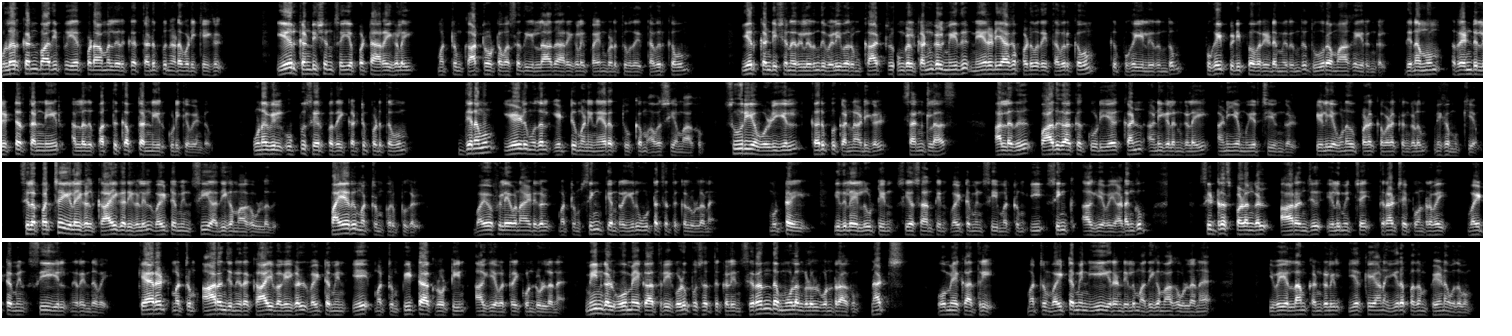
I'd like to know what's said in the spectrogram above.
உலர் கண் பாதிப்பு ஏற்படாமல் இருக்க தடுப்பு நடவடிக்கைகள். ஏர் கண்டிஷன் செய்யப்பட்ட அறைகளை மற்றும் காற்றோட்ட வசதி இல்லாத அறைகளை பயன்படுத்துவதை தவிர்க்கவும். ஏர் கண்டிஷனரிலிருந்து வெளிவரும் காற்று உங்கள் கண்கள் மீது நேரடியாக படுவதை தவிர்க்கவும். புகையிலிருந்தும் புகைப்பிடிப்பவரிடமிருந்து தூரமாக இருங்கள். தினமும் ரெண்டு லிட்டர் தண்ணீர் அல்லது பத்து கப் தண்ணீர் குடிக்க வேண்டும். உணவில் உப்பு சேர்ப்பதை கட்டுப்படுத்தவும். தினமும் ஏழு முதல் எட்டு மணி நேர தூக்கம் அவசியமாகும். சூரிய ஒளியில் கருப்பு கண்ணாடிகள் சன்கிளாஸ் அல்லது பாதுகாக்கக்கூடிய கண் அணிகலன்களை அணிய முயற்சியுங்கள். எளிய உணவு பழக்க வழக்கங்களும் மிக முக்கியம். சில பச்சை இலைகள் காய்கறிகளில் வைட்டமின் சி அதிகமாக உள்ளது. பயறு மற்றும் பருப்புகள். பயோஃபிலேவனாய்டுகள் மற்றும் சிங்க் என்ற இரு ஊட்டச்சத்துக்கள் உள்ளன. முட்டை இதிலே லூட்டின் சியசாந்தின் வைட்டமின் சி மற்றும் இ சிங்க் ஆகியவை அடங்கும். சிட்ரஸ் பழங்கள் ஆரஞ்சு எலுமிச்சை திராட்சை போன்றவை வைட்டமின் சியில் நிறைந்தவை. கேரட் மற்றும் ஆரஞ்சு நிற காய் வகைகள் வைட்டமின் ஏ மற்றும் பீட்டா குரோட்டீன் ஆகியவற்றை கொண்டுள்ளன. மீன்கள் ஓமேகா த்ரீ கொழுப்பு சத்துக்களின் சிறந்த மூலங்களுள் ஒன்றாகும். நட்ஸ் ஓமேகா த்ரீ மற்றும் வைட்டமின் இ இரண்டிலும் அதிகமாக உள்ளன. இவையெல்லாம் கண்களில் இயற்கையான ஈரப்பதம் பேண உதவும்.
